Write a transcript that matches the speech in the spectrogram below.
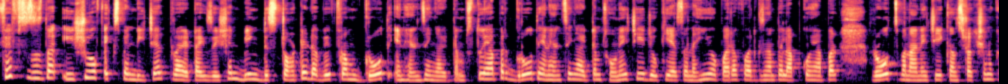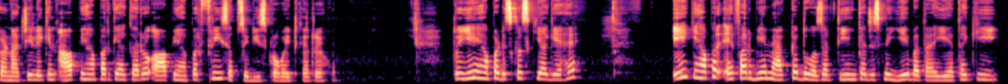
Fifth is the issue of expenditure prioritisation being distorted away from growth enhancing items तो यहाँ पर ग्रोथ एनहेंसिंग आइटम्स होने चाहिए, जो कि ऐसा नहीं हो पा रहा। फॉर एग्ज़ाम्पल आपको यहाँ पर रोड्स बनाने चाहिए कंस्ट्रक्शन करना चाहिए, लेकिन आप यहाँ पर क्या कर रहे हो? आप यहाँ पर फ्री सब्सिडीज़ प्रोवाइड कर रहे हो। तो ये यहाँ पर डिस्कस किया गया है। एक यहाँ पर F R B M act है दो हज़ार तीन का, जिसमें ये बताया गया था कि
